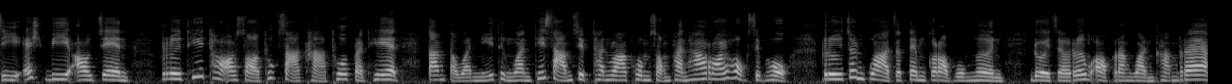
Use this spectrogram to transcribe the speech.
GHB All Gen หรือที่ทอสทุกสาขาทั่วประเทศ ตั้งแต่วันนี้ถึงวันที่ 30 ธันวาคม 2566 หรือจนกว่าจะเต็มกรอบวงเงิน โดยจะเริ่มออกรางวัลครั้งแรก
